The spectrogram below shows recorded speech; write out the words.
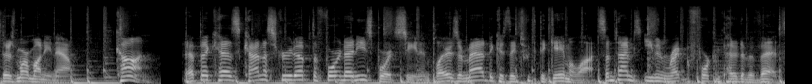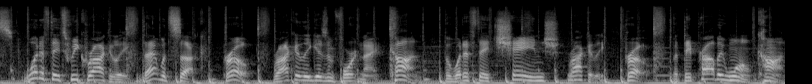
There's more money now. Con. Epic has kind of screwed up the Fortnite esports scene, and players are mad because they tweak the game a lot, sometimes even right before competitive events. What if they tweak Rocket League? That would suck. Pro, Rocket League isn't Fortnite. Con, but what if they change Rocket League? Pro, but they probably won't. Con,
